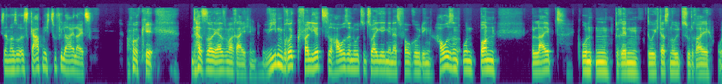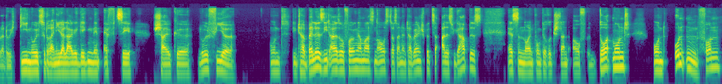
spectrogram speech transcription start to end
ich sage mal so, es gab nicht zu viele Highlights. Okay, das soll erstmal reichen. Wiedenbrück verliert zu Hause 0 zu 2 gegen den SV Rödinghausen und Bonn bleibt unten drin durch das 0 zu 3 oder durch die 0 zu 3 Niederlage gegen den FC Schalke 04. Und die Tabelle sieht also folgendermaßen aus, dass an der Tabellenspitze alles wie gehabt ist. Es sind neun Punkte Rückstand auf Dortmund. Und unten von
